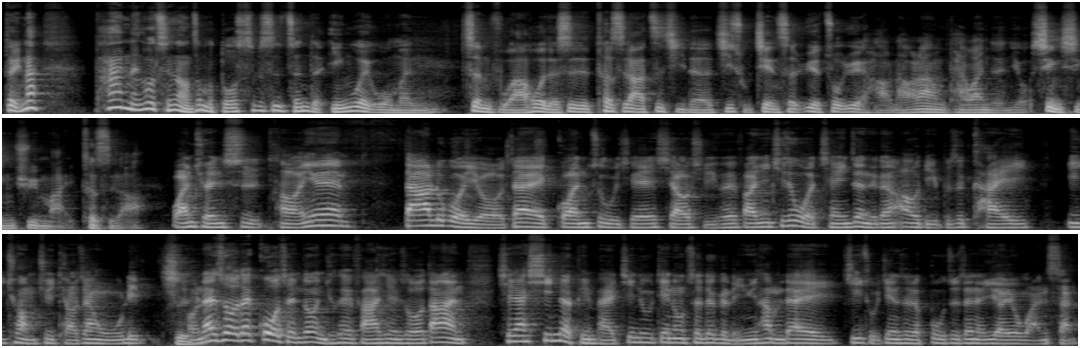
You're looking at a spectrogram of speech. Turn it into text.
对，那。它能够成长这么多，是不是真的因为我们政府啊，或者是特斯拉自己的基础建设越做越好，然后让台湾人有信心去买特斯拉？完全是好，因为大家如果有在关注一些消息，会发现其实我前一阵子跟奥迪不是开。一创去挑战五岭，是哦。那时候在过程中，你就可以发现说，当然现在新的品牌进入电动车这个领域，他们在基础建设的布置真的越来越完善。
